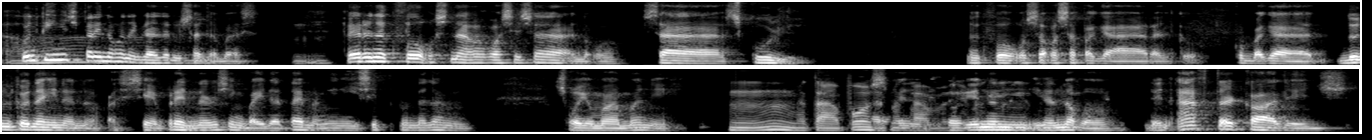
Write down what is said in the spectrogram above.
Ah. Continuous pa rin ako naglalaro sa labas. Mm. Pero nag-focus na ako kasi sa ano ko, sa school nag-focus ako sa pag-aaral ko. Kumbaga, doon ko na inano. Kasi siyempre, nursing by that time, ang inisip ko na lang, so yung mama ni. Mm, matapos. Uh, matapos. So, yun ang inano ko. Then after college,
